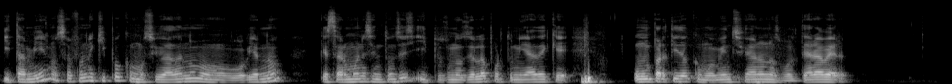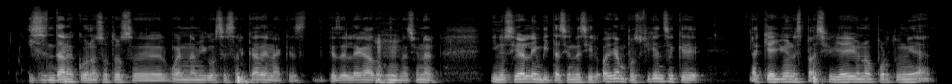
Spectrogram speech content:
Y también, o sea, fue un equipo como ciudadano, como gobierno, que se armó en ese entonces y pues nos dio la oportunidad de que un partido como Movimiento Ciudadano nos volteara a ver y se sentara con nosotros el buen amigo César Cadena, que es, que es delegado internacional, y nos hiciera la invitación de decir, oigan, pues fíjense que aquí hay un espacio y hay una oportunidad,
